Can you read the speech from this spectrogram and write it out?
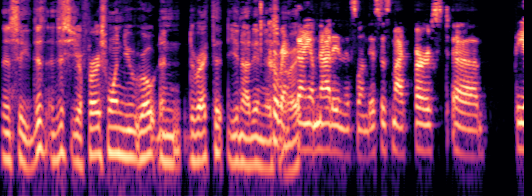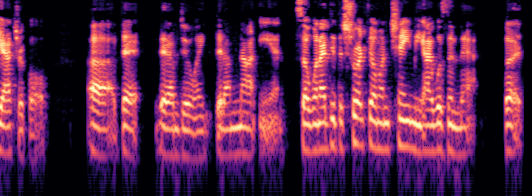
let's see. This this is your first one you wrote and directed. You're not in this Correct. one, right? I am not in this one. This is my first uh, theatrical uh, that that I'm doing that I'm not in. So when I did the short film Unchain Me, I was in that. But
